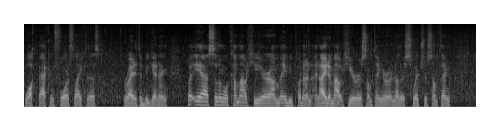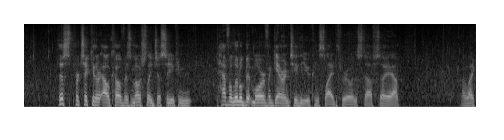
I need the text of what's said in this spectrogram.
walk back and forth like this right at the beginning. But yeah, so then we'll come out here, um, maybe put an, an item out here or something, or another switch or something. This particular alcove is mostly just so you can have a little bit more of a guarantee that you can slide through and stuff, so yeah. I like,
